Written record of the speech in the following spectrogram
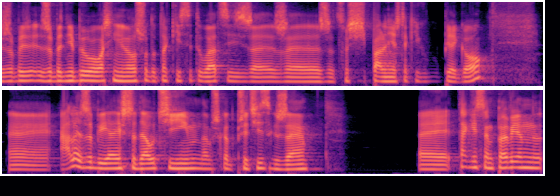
żeby, żeby nie było właśnie doszło do takiej sytuacji, że, że, że coś palniesz takiego głupiego. E, Ale żeby ja jeszcze dał ci na przykład przycisk, że e, tak jestem pewien, e,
